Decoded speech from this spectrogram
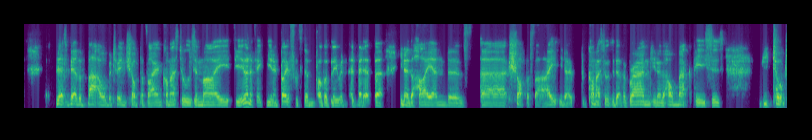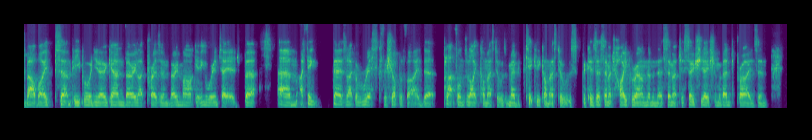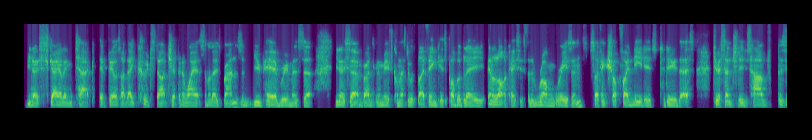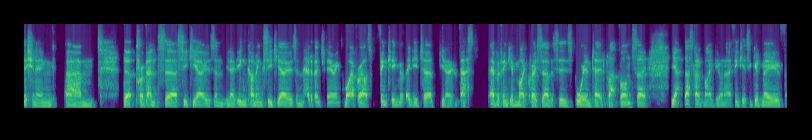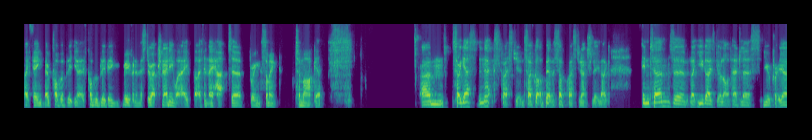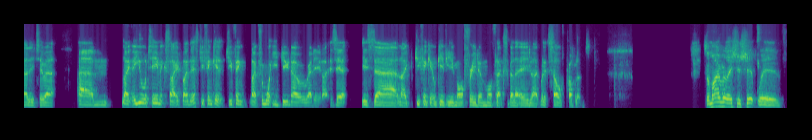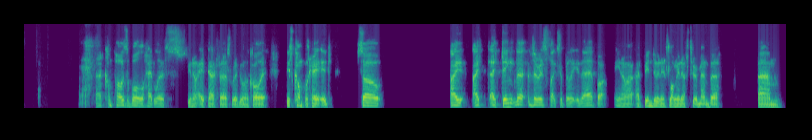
there's a bit of a battle between Shopify and Commerce Tools in my view. And I think, you know, both of them probably wouldn't admit it, but, you know, the high end of uh, Shopify, you know, commerce was a bit of a brand. You know, the whole MACH piece is talked about by certain people, and you know, again, very like present, very marketing orientated. But um, I think there's like a risk for Shopify that platforms like Commerce Tools, maybe particularly Commerce Tools, because there's so much hype around them and there's so much association with enterprise and you know scaling tech, it feels like they could start chipping away at some of those brands. And you hear rumors that you know certain brands are going to move to Commerce Tools, but I think it's probably in a lot of cases for the wrong reasons. So I think Shopify needed to do this to essentially just have positioning um, that prevents uh, CTOs and you know incoming CTOs and head of engineering and whatever else thinking that they need to you know invest everything in microservices orientated platforms. So yeah, that's kind of my view on it. I think it's a good move. I think they're probably, you know, it's probably been moving in this direction anyway, but I think they had to bring something to market. Um, so I guess the next question. So I've got a bit of a sub question actually. Like in terms of like you guys do a lot of headless, you were pretty early to it. Um, like are your team excited by this? Do you think it do you think like from what you do know already, like is it is there like do you think it will give you more freedom more flexibility like will it solve problems so my relationship with uh, composable headless you know api first whatever you want to call it is complicated so I, I I think that there is flexibility there, but you know I've been doing this long enough to remember um,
